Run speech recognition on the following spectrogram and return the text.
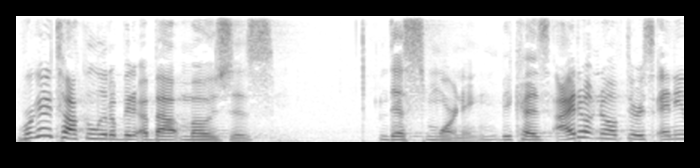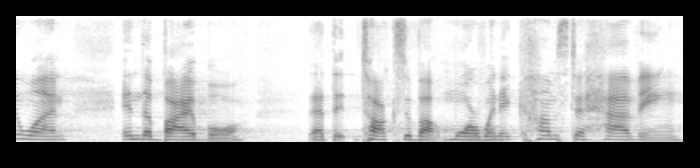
We're going to talk a little bit about Moses this morning because I don't know if there's anyone in the Bible that talks about more when it comes to having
